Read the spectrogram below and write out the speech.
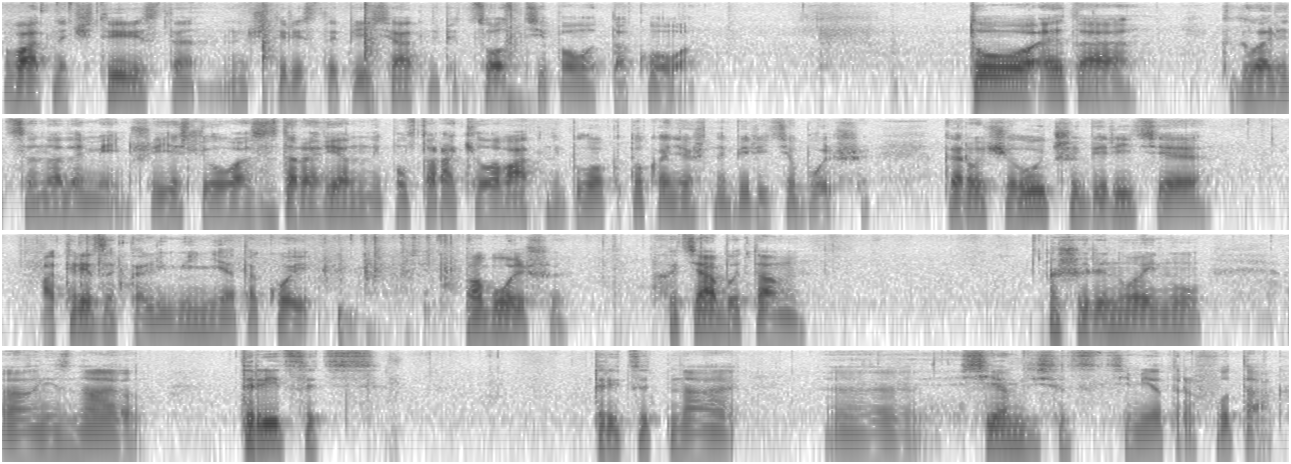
ватт на 400, на 450, на 500, типа вот такого – то это, как говорится, надо меньше. Если у вас здоровенный полтора киловаттный блок, то, конечно, берите больше. Короче, лучше берите отрезок алюминия такой побольше. Хотя бы там шириной, ну, э, не знаю, 30, 30 на э, 70 сантиметров, вот так.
